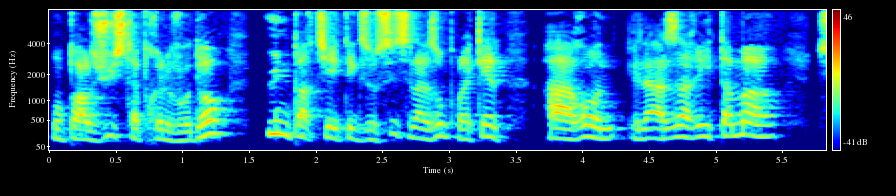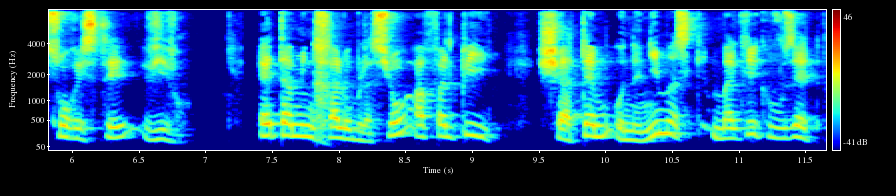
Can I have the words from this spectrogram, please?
On parle juste après le Vaudor. Une partie est exaucée, c'est la raison pour laquelle Aaron et la Hazari Tamar sont restés vivants. Et Amincha l'oblation, Afalpi, Shatem onanim, malgré que vous êtes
